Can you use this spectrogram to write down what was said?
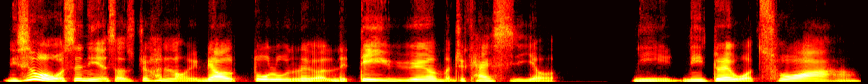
你是我我是你的时候，就很容易掉堕入那个地狱，因为我们就开始有你你对我错啊。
